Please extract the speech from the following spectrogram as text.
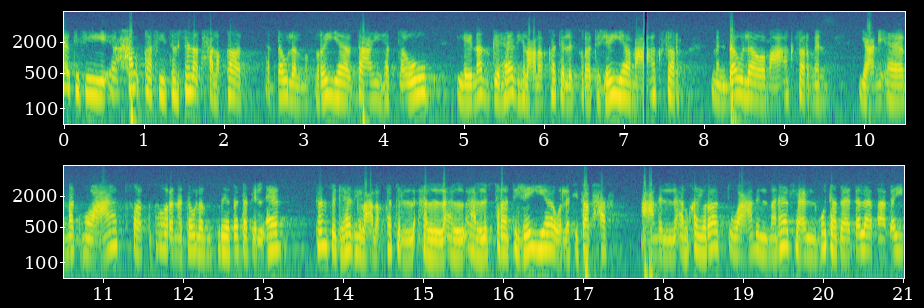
تأتي في حلقة في سلسلة حلقات الدولة المصرية سعيها الدؤوب لنسج هذه العلاقات الاستراتيجية مع أكثر من دولة ومع أكثر من يعني مجموعات. فأتصور أن الدولة المصرية بدأت الآن تنسج هذه العلاقات ال ال ال الاستراتيجية والتي تبحث عن الخيرات وعن المنافع المتبادلة ما بين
